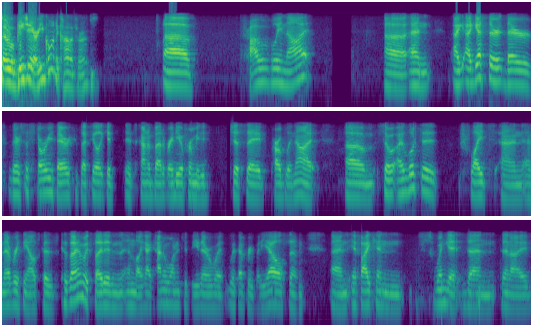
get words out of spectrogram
So, BJ, are you going to Con of Thrones? Uh, probably not. Uh, and I, I guess there there there's a story there because I feel like it's it's kind of bad radio for me to just say probably not. Um, so I looked at flights and and everything else because because I am excited and, and like I kind of wanted to be there with with everybody else and and if I can swing it then then I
